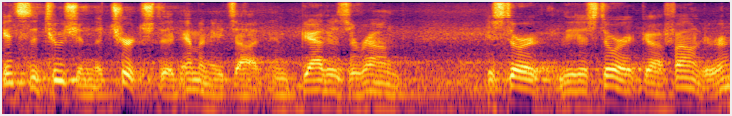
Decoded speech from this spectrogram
institution, the church that emanates out and gathers around historic, the historic uh, founder,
